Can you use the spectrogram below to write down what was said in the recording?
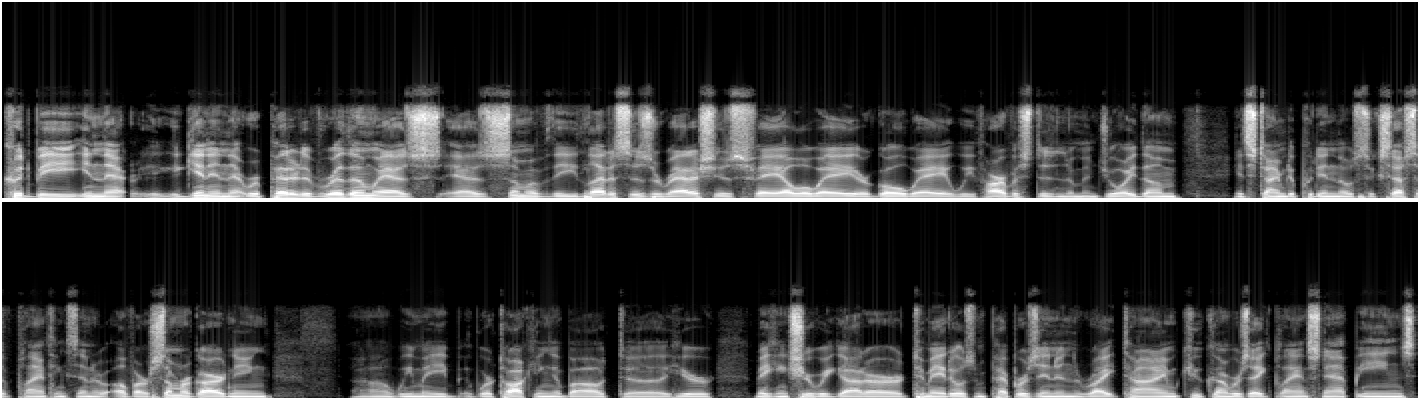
could be in that again in that repetitive rhythm as as some of the lettuces or radishes fail away or go away. We've harvested them, enjoyed them it's time to put in those successive plantings in, of our summer gardening. Uh, we may we're talking about uh, here making sure we got our tomatoes and peppers in in the right time, cucumbers, eggplant, snap beans.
